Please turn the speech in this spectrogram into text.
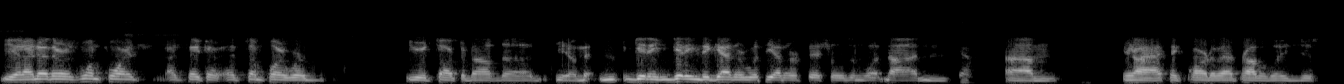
Yeah, and I know there was one point I think at at some point where you had talked about the, you know, getting getting together with the other officials and whatnot, and Yeah. um, you know, I think part of that probably just,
